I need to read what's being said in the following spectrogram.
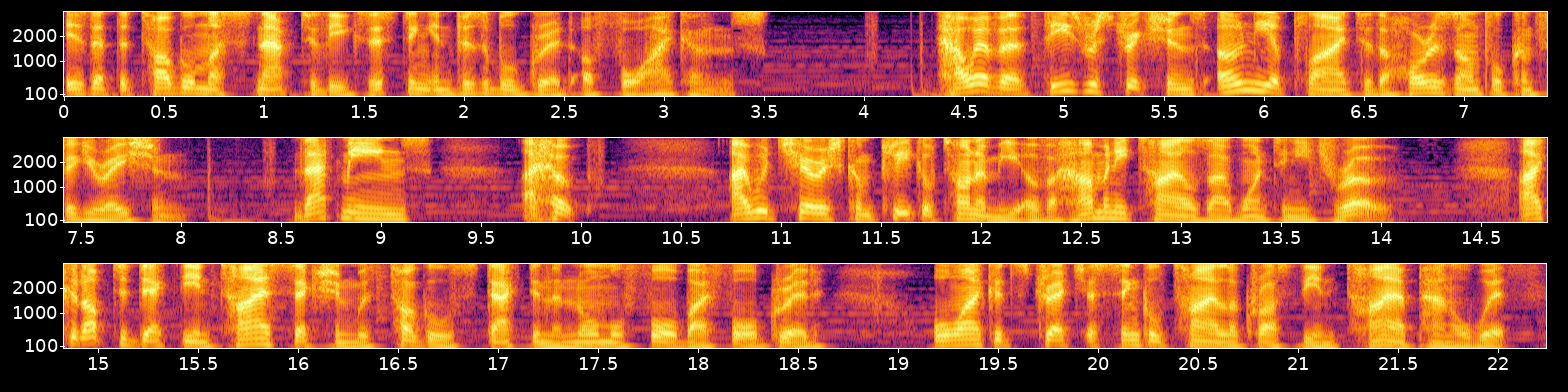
is that the toggle must snap to the existing invisible grid of four icons. However, these restrictions only apply to the horizontal configuration. That means, I hope, I would cherish complete autonomy over how many tiles I want in each row. I could opt to deck the entire section with toggles stacked in the normal 4x4 grid, or I could stretch a single tile across the entire panel width.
